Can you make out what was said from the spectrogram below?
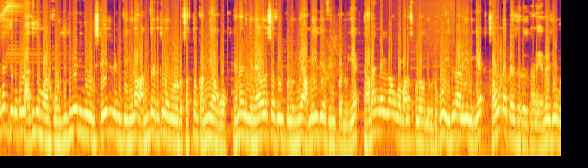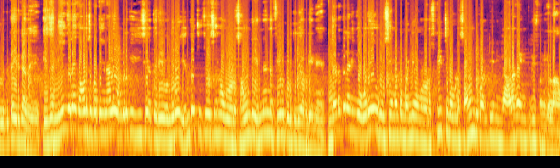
எனர்ஜி லெவல் அதிகமா இருக்கும். இதுவே நீங்க ஒரு ஸ்டேஜ்ல நிக்கீங்கன்னா அந்த இடத்துல உங்களோட சத்தம் கம்மியாகும். ஏன்னா நீங்க நேவர்ஸா ஃபீல் பண்ணுவீங்க அமைதியா ஃபீல் பண்ணுவீங்க. தடங்கள்லாம் உங்க மனசுக்குள்ள வந்துகிட்டு இருக்கும். இதனாலேயே நீங்க சவுண்டா பேசுறதுக்கான எனர்ஜி உங்ககிட்ட இருக்காது. இதை நீங்களே கவனிச்சு பாத்தீங்கன்னாலே உங்களுக்கு ஈஸியா தெரிய வந்துரும். எந்த சுச்சுவேஷன்ல உங்களோட சவுண்ட் என்னென்ன ஃபீல் கொடுக்குது அப்படின்னு. இந்த இடத்துல நீங்க ஒரே ஒரு விஷயம் மட்டும் பண்ணி உங்களோட ஸ்பீச்ல உள்ள சவுண்ட் குவாலிட்டியை நீங்க அழகா இன்க்ரீஸ் பண்ணிக்கலாம்.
